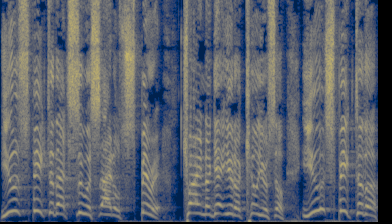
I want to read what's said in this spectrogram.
You speak to that suicidal spirit trying to get you to kill yourself. You speak to the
